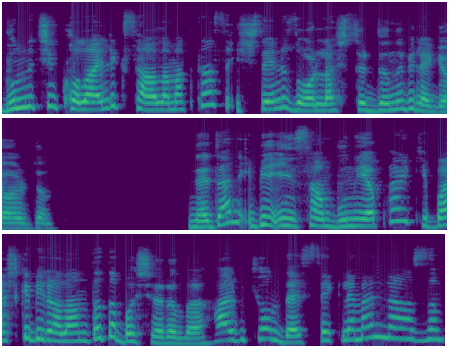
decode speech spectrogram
bunun için kolaylık sağlamaktansa işlerini zorlaştırdığını bile gördüm. Neden bir insan bunu yapar ki? Başka bir alanda da başarılı. Halbuki onu desteklemen lazım.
